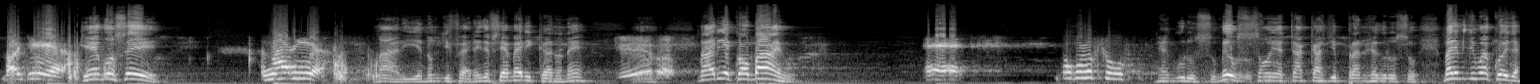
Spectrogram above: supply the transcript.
Bom dia, Quem é você? Maria. Maria, nome diferente, deve ser americano, né? Maria, qual bairro? É. Janguruçu. Meu sonho é ter uma casa de praia no Janguruçu. Maria, me diga uma coisa.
